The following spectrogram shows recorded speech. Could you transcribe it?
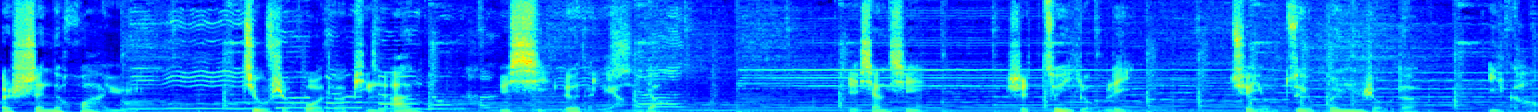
而神的话语就是获得平安与喜乐的良药。也相信是最有力却又最温柔的依靠。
